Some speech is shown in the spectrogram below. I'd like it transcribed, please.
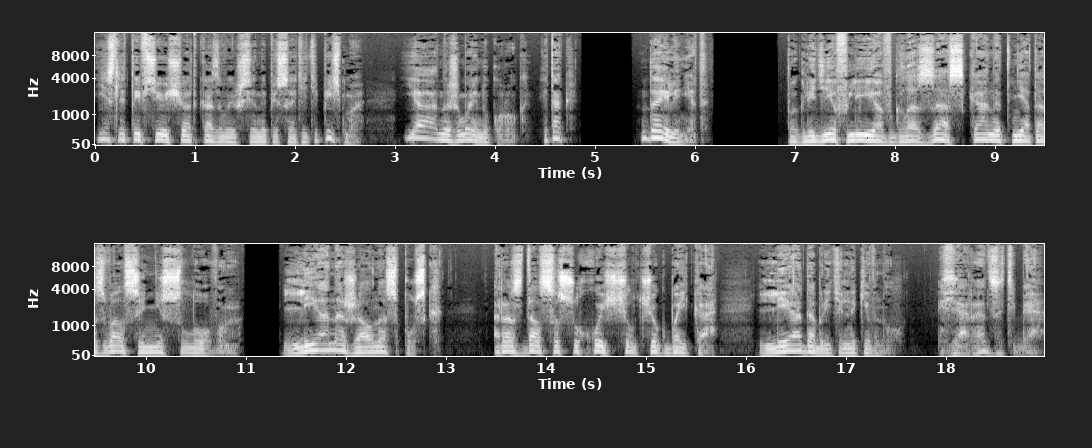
Если ты все еще отказываешься написать эти письма, я нажимаю на курок. Итак, да или нет?» Поглядев Лиа в глаза, Сканет не отозвался ни словом. Лиа нажал на спуск. Раздался сухой щелчок байка. Лиа одобрительно кивнул. «Я рад за тебя».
